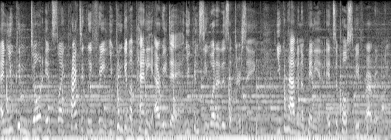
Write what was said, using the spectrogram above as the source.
and you can don't it's like practically free. You can give a penny every day. And you can see what it is that they're saying. You can have an opinion. It's supposed to be for everyone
